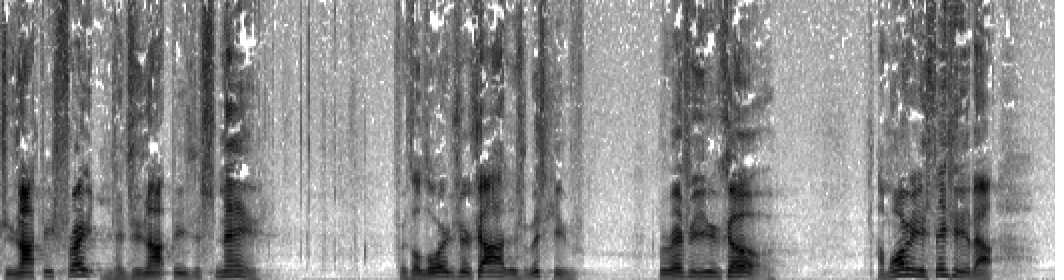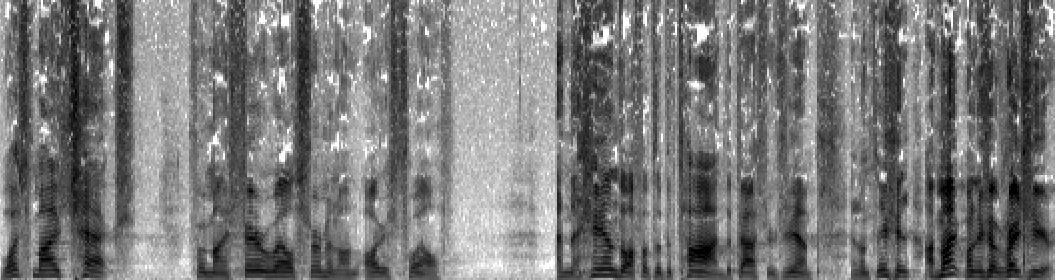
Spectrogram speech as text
Do not be frightened and do not be dismayed. For the Lord your God is with you wherever you go. I'm already thinking about what's my text for my farewell sermon on August 12th and the handoff of the baton to Pastor Jim. And I'm thinking, I might want to go right here.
